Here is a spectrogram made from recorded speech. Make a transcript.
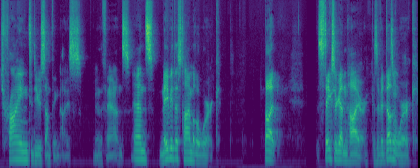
trying to do something nice in the fans, and maybe this time it'll work. But stakes are getting higher because if it doesn't work,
